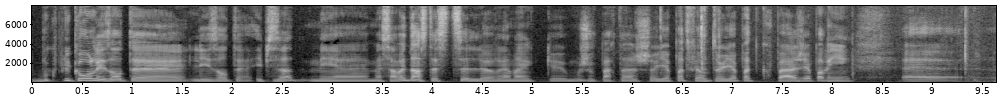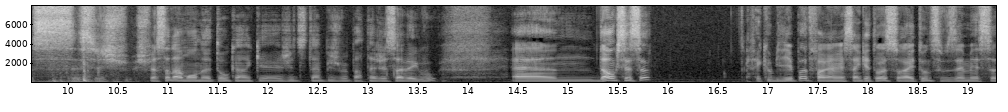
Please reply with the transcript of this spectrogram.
beaucoup plus court les autres, euh, les autres épisodes, mais, euh, mais ça va être dans ce style-là, vraiment, que moi je vous partage ça. Il n'y a pas de filter, il n'y a pas de coupage, il n'y a pas rien. Euh, je, fais ça dans mon auto quand j'ai du temps puis je veux partager ça avec vous. donc c'est ça. Fait qu'oubliez pas de faire un 5 étoiles sur iTunes si vous aimez ça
